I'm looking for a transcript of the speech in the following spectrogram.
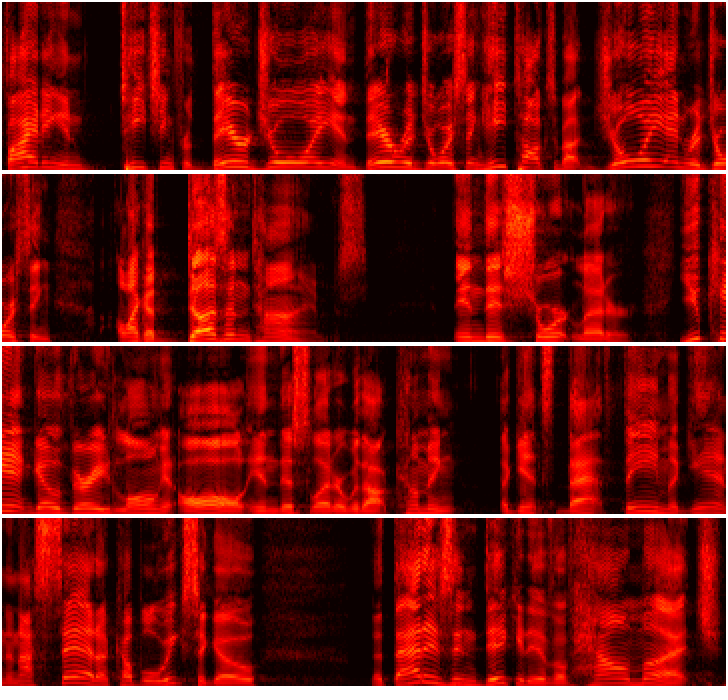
fighting and teaching for their joy and their rejoicing. He talks about joy and rejoicing like a dozen times in this short letter. You can't go very long at all in this letter without coming against that theme again. And I said a couple of weeks ago that that is indicative of how much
